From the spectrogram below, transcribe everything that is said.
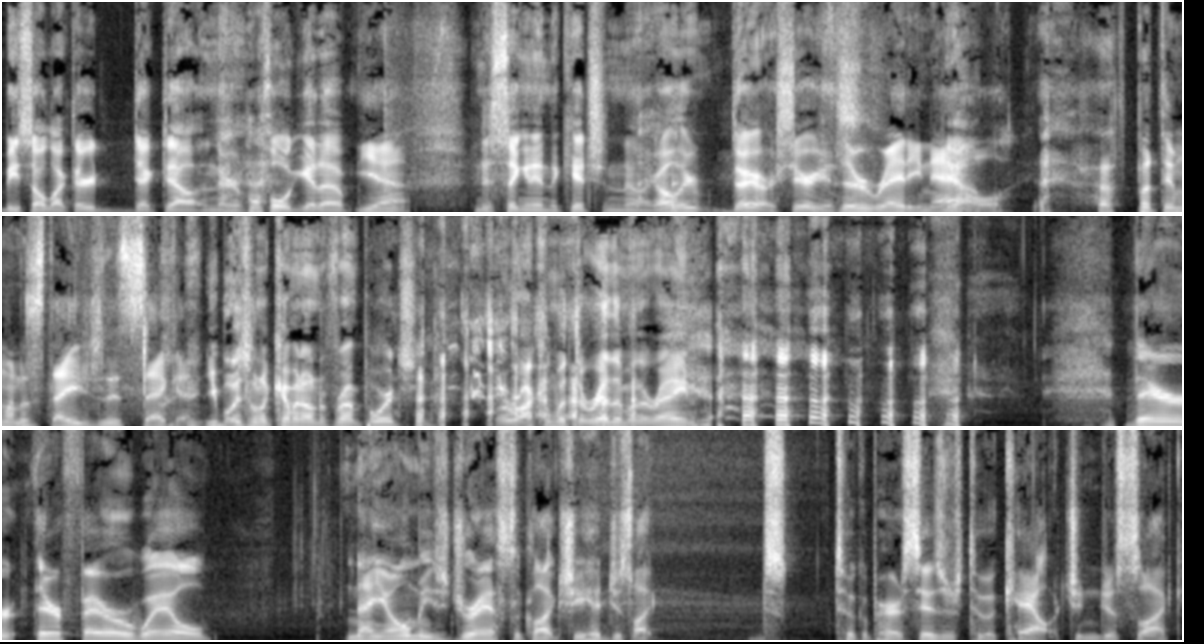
be sold like they're decked out in their full get up Yeah, and just singing in the kitchen. They're like, oh, they're they are serious. they're ready now. Put them on the stage this second. you boys want to come in on the front porch? We're rocking with the rhythm of the rain. their their farewell. Naomi's dress looked like she had just like took a pair of scissors to a couch and just like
